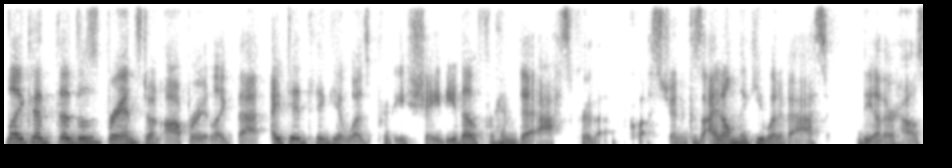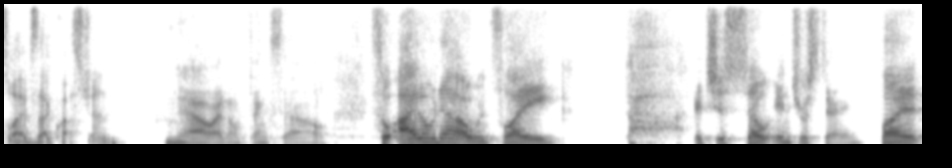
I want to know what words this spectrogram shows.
like that, those brands don't operate like that. I did think it was pretty shady though for him to ask her that question because i don't think he would have asked the other housewives that question. No i don't think so. So i don't know. It's like it's just so interesting but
